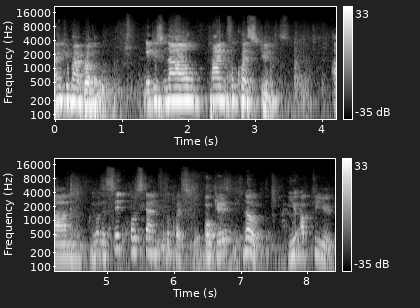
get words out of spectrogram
Thank you, my brother. It is now time for questions. Um, you want to sit or stand for the question? Okay. No, you up to you.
